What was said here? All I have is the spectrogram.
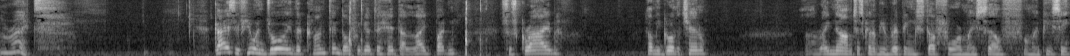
All right. Guys, if you enjoy the content, don't forget to hit that like button, subscribe, help me grow the channel. Uh, right now, I'm just going to be ripping stuff for myself, for my PC.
